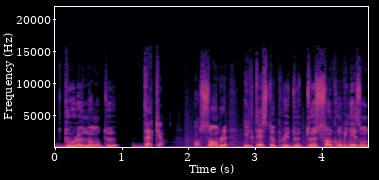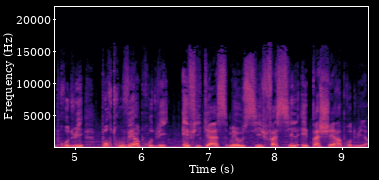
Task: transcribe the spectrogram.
d'où le nom de Daquin. Ensemble, ils testent plus de 200 combinaisons de produits pour trouver un produit efficace mais aussi facile et pas cher à produire.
